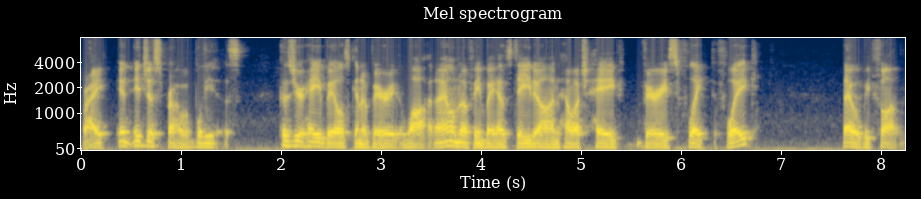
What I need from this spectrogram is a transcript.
right? It, it just probably is because your hay bale is going to vary a lot. And I don't know if anybody has data on how much hay varies flake to flake. That would be fun.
